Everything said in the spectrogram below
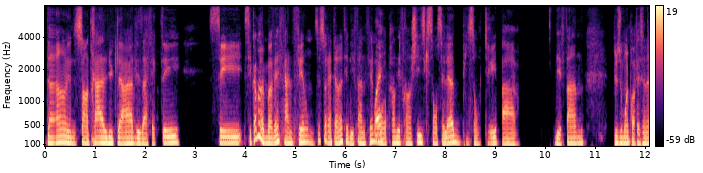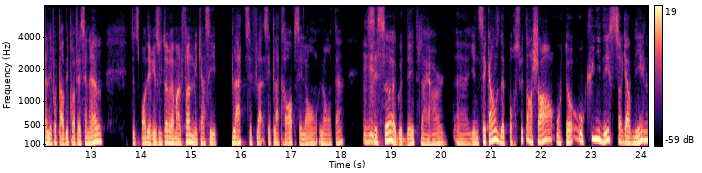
dans une centrale nucléaire désaffectée. C'est c'est comme un mauvais fan film. Tu sais, sur Internet, il y a des fan films. Ouais. On reprend des franchises qui sont célèbres puis qui sont créées par des fans plus ou moins professionnels, des fois par des professionnels. Tu, tu peux avoir des résultats vraiment le fun, mais quand c'est plate, c'est c'est c'est long, longtemps. Mhm. C'est ça, A Good Day to Die Hard. Euh, Il y a une séquence de poursuite en char où tu n'as aucune idée, si tu regardes bien, là,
